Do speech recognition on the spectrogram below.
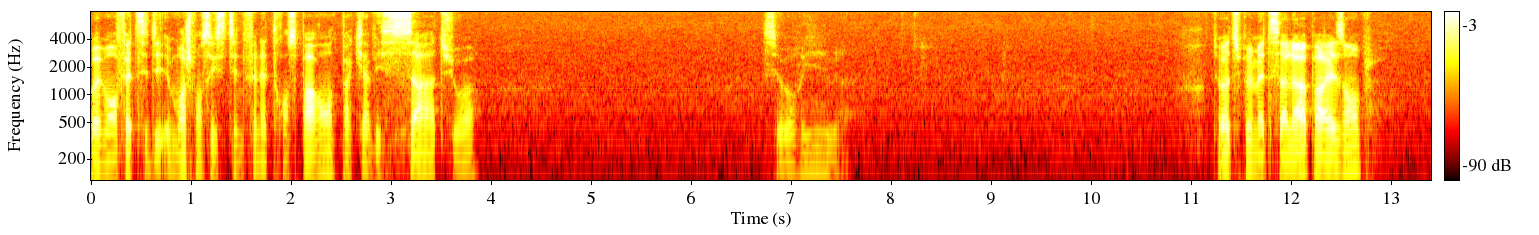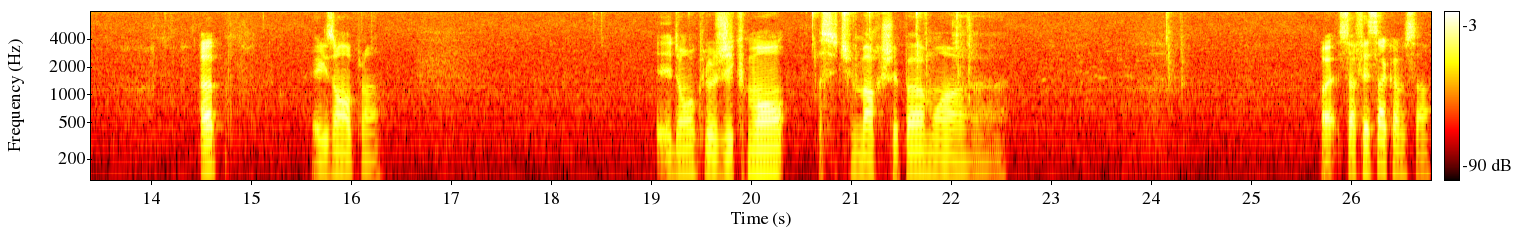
Ouais mais en fait c'est moi je pensais que c'était une fenêtre transparente, pas qu'il y avait ça, tu vois. C'est horrible. Tu vois, tu peux mettre ça là par exemple. Hop. Exemple. Hein. Et donc, logiquement, si tu marques, je sais pas moi. Euh, ouais, ça fait ça comme ça.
